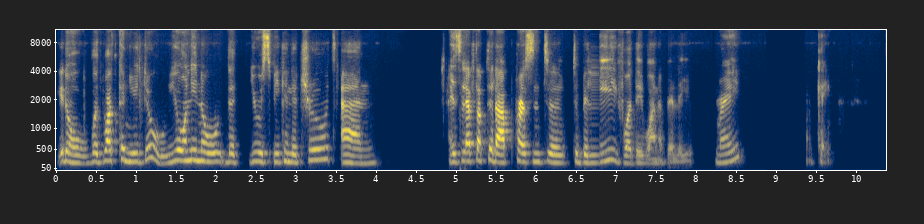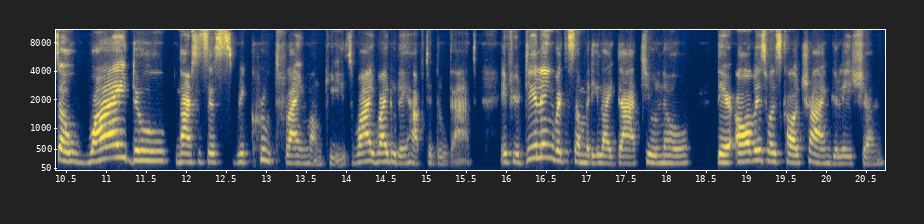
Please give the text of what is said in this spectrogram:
you know but what can you do? You only know that you are speaking the truth and it's left up to that person to to believe what they want to believe right? Okay so why do narcissists recruit flying monkeys? Why, why do they have to do that? If you're dealing with somebody like that, you'll know they're always what's called triangulation.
